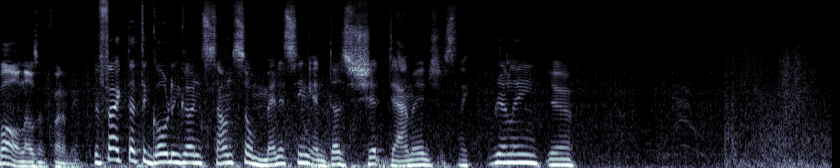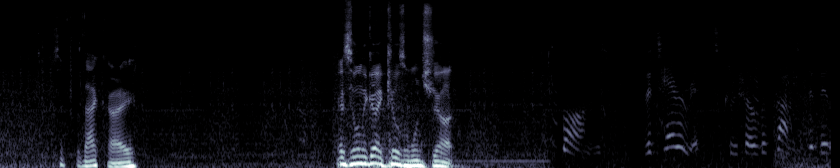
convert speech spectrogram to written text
Well, that was in front of me. The fact that the golden gun sounds so menacing and does shit damage, it's like, really? Yeah. Except for that guy. That's the only guy that kills in one shot. Bond. The terrorists control the front of the building. Oh, and that they've was somehow taken better. civilian hostages. You'll need to take an alternate route to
